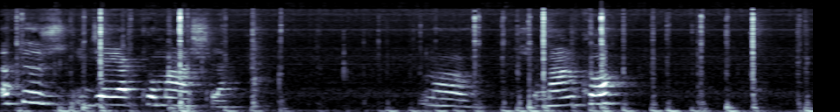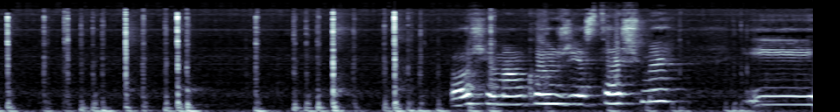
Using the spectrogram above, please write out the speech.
A tu już idzie jak po maśle. No, siemanko. O, siemanko, już jesteśmy i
